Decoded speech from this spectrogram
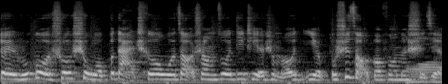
对，如果说是我不打车，我早上坐地铁什么也不是早高峰的时间。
